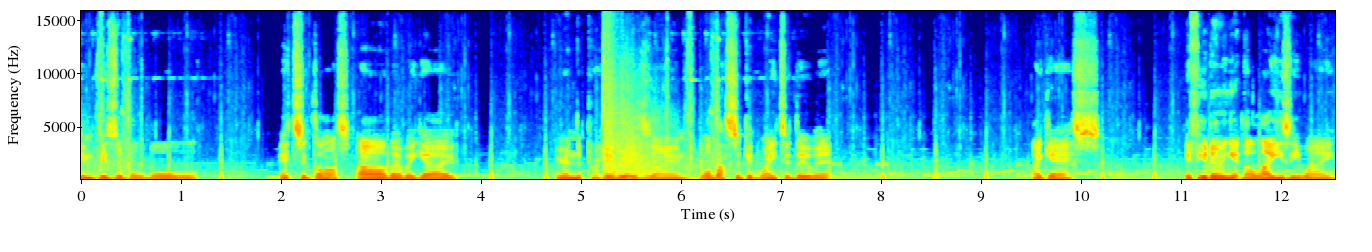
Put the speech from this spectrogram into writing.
invisible wall. It's a glass. Oh, there we go. You're in the prohibited zone. Well, that's a good way to do it. I guess. If you're doing it the lazy way,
